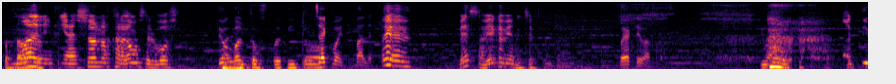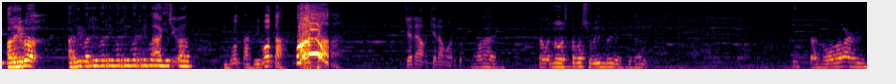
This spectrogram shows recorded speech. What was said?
Fuerza Madre mía, eso nos cargamos el boss. De un 8. golpe. Fueguito. Checkpoint, vale. ¡Eh! eh. ¿Ves? Sabía que había un checkpoint. Voy a activar. Iba- Activa- Arriba. Arriba, arriba, arriba, arriba, arriba. Ribota, ribota. ¿Quién ha, quién ha muerto? cuando- Ay, estaba, no, estaba subiendo y al final. Quita, no. ay.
